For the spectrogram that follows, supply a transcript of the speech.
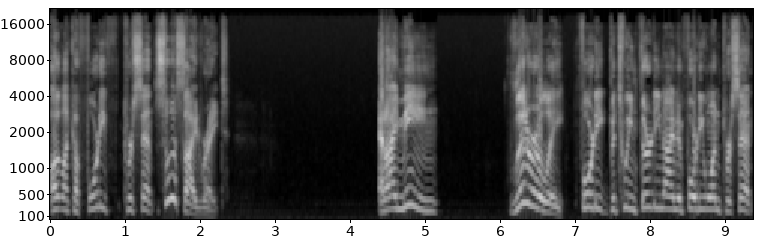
a, like a 40% suicide rate. And I mean literally 40 between 39 and 41%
